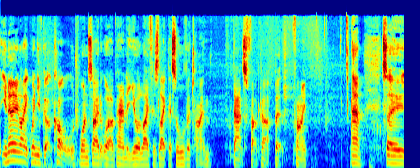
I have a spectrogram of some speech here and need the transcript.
you know, like when you've got a cold, one side. Well, apparently your life is like this all the time. That's fucked up, but fine. Um, so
